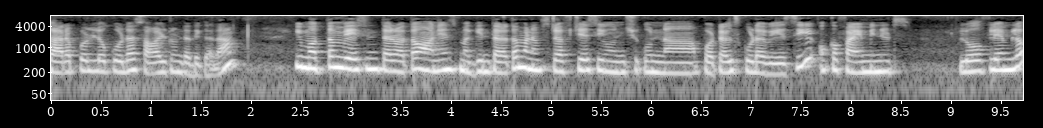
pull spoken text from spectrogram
కారపొడిలో కూడా సాల్ట్ ఉంటుంది కదా. ఈ మొత్తం వేసిన తర్వాత ఆనియన్స్ మగ్గిన తర్వాత మనం స్టఫ్ చేసి ఉంచుకున్న పొటల్స్ కూడా వేసి ఒక ఫైవ్ మినిట్స్లో ఫ్లేమ్లో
